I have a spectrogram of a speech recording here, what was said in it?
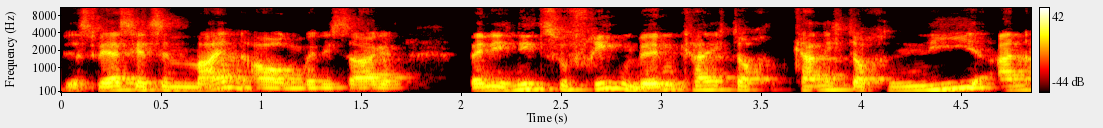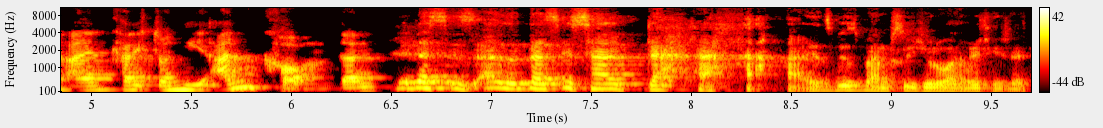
es wäre es jetzt in meinen Augen, wenn ich sage, wenn ich nie zufrieden bin, kann ich doch, kann ich doch nie an ein, kann ich doch nie ankommen. Dann das ist, also, das ist halt, jetzt müssen wir beim Psychologen richtig stellen.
